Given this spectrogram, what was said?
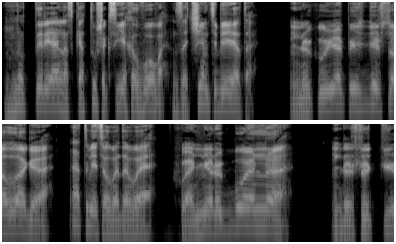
«Ну ты реально с катушек съехал, Вова. Зачем тебе это?» «Нахуя пиздишь, салага?» — ответил ВДВ. «Фанера к бою на!» «Да шучу,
